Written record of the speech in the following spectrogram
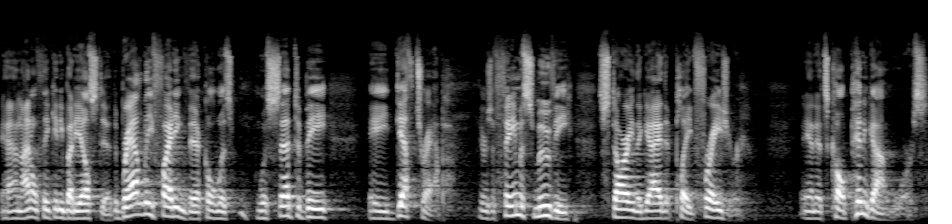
And I don't think anybody else did. The Bradley fighting vehicle was, was said to be a death trap. There's a famous movie starring the guy that played Frasier, and it's called Pentagon Wars,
